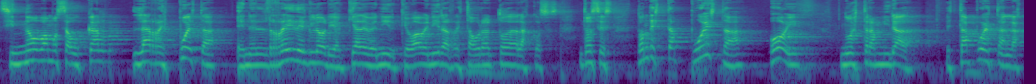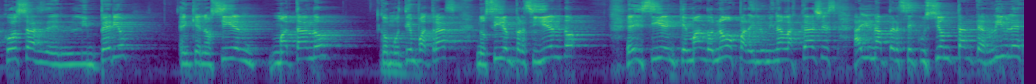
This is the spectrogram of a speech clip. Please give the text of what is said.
sino vamos a buscar la respuesta en el Rey de Gloria que ha de venir, que va a venir a restaurar todas las cosas. Entonces, ¿dónde está puesta hoy nuestra mirada? Está puesta en las cosas del imperio, en que nos siguen matando, como tiempo atrás, nos siguen persiguiendo, y siguen quemándonos para iluminar las calles. Hay una persecución tan terrible.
